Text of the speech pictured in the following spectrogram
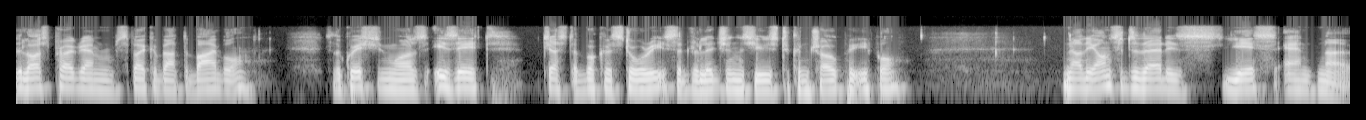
The last program spoke about the Bible. So the question was Is it just a book of stories that religions use to control people? Now, the answer to that is yes and no.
